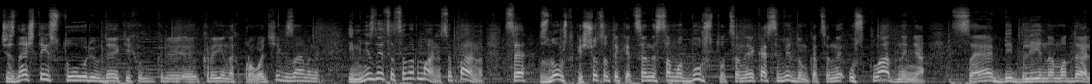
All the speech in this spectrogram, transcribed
Чи знаєш ти історію в деяких країнах проводять екзамени? І мені здається, це нормально, це правильно. Це знову ж таки, що це таке? Це не самодурство, це не якась видумка, це не ускладнення, це біблійна модель.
